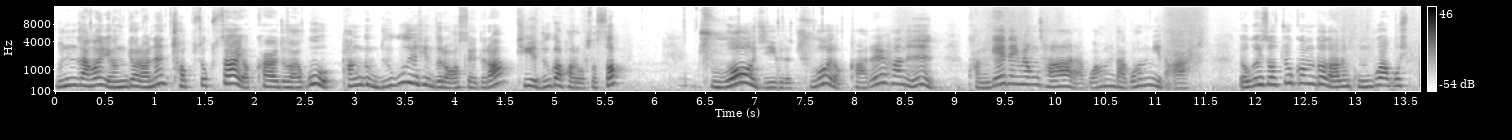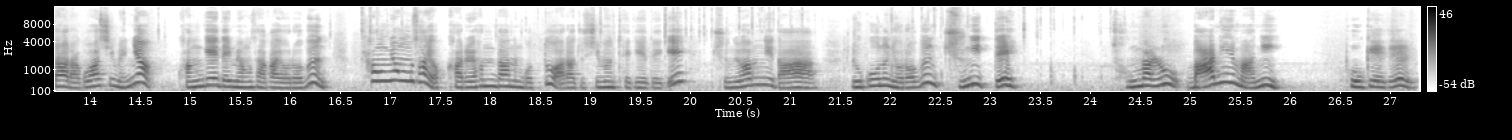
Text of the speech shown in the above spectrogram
문장을 연결하는 접속사 역할도 하고 방금 누구 대신 들어갔어 얘들아? 뒤에 누가 바로 없었어? 주어지. 그래서 주어 역할을 하는 관계대명사라고 한다고 합니다. 여기서 조금 더 나는 공부하고 싶다라고 하시면요. 관계대명사가 여러분 형용사 역할을 한다는 것도 알아주시면 되게 되게 중요합니다. 요거는 여러분 중2 때 정말로 많이 많이 보게 될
